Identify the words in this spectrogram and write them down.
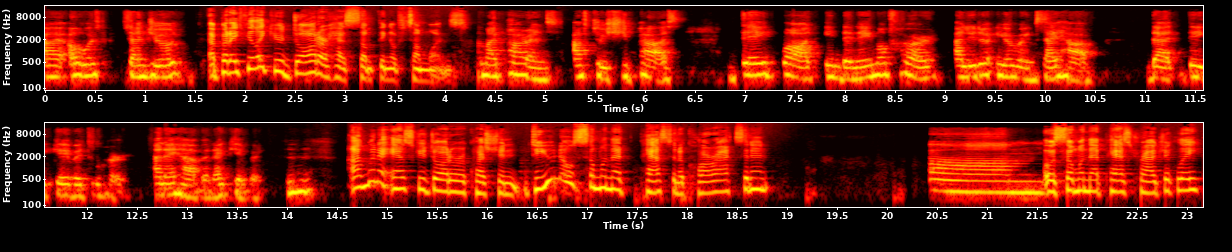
I always St. Jude. Uh, but I feel like your daughter has something of someone's. My parents, after she passed, they bought in the name of her a little earrings I have that they gave it to her, and I have it. I keep it. Mm-hmm. I'm going to ask your daughter a question. Do you know someone that passed in a car accident? Um, or someone that passed tragically?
